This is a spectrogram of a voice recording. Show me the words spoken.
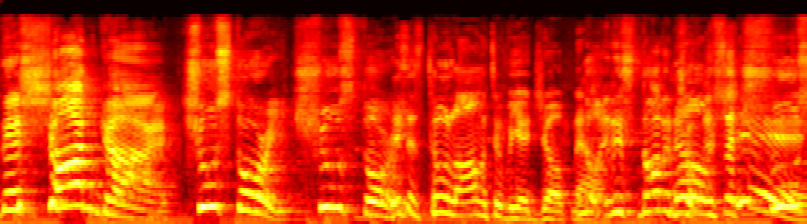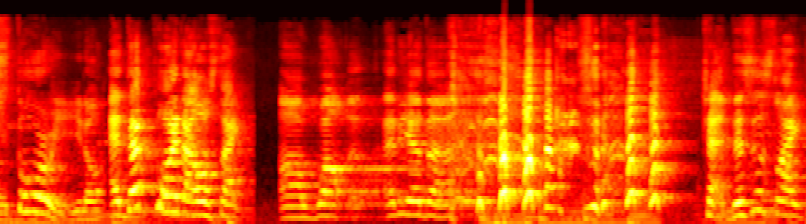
this Sean guy! True story, true story. This is too long to be a joke now. No, it is not a No joke. It's a true story, you know. At that point, I was like, uh, well, uh, any other. Chat, this is like,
